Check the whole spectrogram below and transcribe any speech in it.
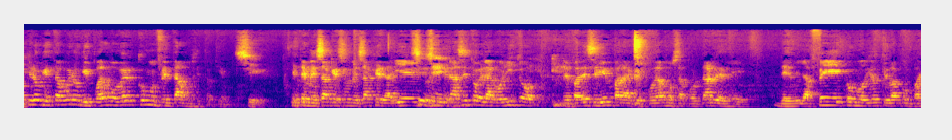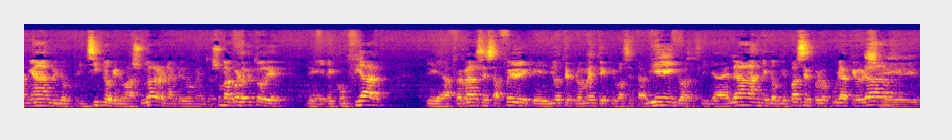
Sí. creo que está bueno que podamos ver cómo enfrentamos estos tiempos. Sí, Este mensaje es un mensaje de aliento, Sí, esto del arbolito me parece bien para que podamos aportar desde, desde la fe, cómo Dios te va acompañando y los principios que nos ayudaron en aquel momento. Yo me acuerdo esto de, de- de confiar, de aferrarse a esa fe de que Dios te promete que vas a estar bien, que vas a seguir adelante, que aunque pases por oscuras quebradas, sí.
